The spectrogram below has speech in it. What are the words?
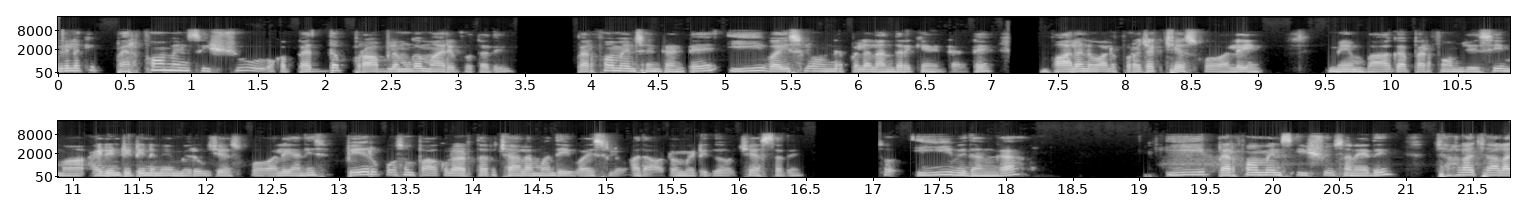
వీళ్ళకి పెర్ఫార్మెన్స్ ఇష్యూ ఒక పెద్ద ప్రాబ్లంగా మారిపోతుంది. పెర్ఫార్మెన్స్ ఏంటంటే ఈ వయసులో ఉన్న పిల్లలందరికీ ఏంటంటే వాళ్ళని వాళ్ళు ప్రొజెక్ట్ చేసుకోవాలి. మేము బాగా పెర్ఫామ్ చేసి మా ఐడెంటిటీని మేము మెరుగు చేసుకోవాలి అనేసి పేరు కోసం పాకులాడతారు చాలామంది ఈ వయసులో. అది ఆటోమేటిక్గా వచ్చేస్తుంది. సో ఈ విధంగా ఈ పెర్ఫార్మెన్స్ ఇష్యూస్ అనేది చాలా చాలా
